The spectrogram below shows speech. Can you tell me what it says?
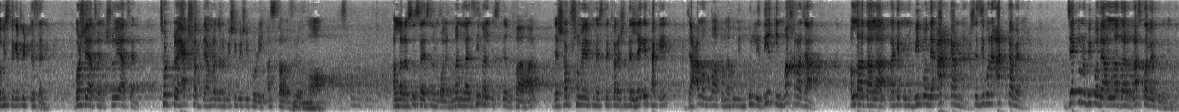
অফিস থেকে ফিরতেছেন। বসে আছেন, শুয়ে আছেন। ছোট্ট এক শব্দে আমরা যেন বেশি বেশি পড়ি আল্লাহ আলাইহি ওয়াসাল্লাম বলেন, মান লাজিমাল ইস্তিগফার যে সব সময় এরকম ইস্তেগফারের সাথে লেগে থাকে, জাআলাল্লাহু লাহু মিন কুল্লি দিকিন মাখরাজা। আল্লাহ তাআলা তাকে কোনো বিপদে আটকান না, সে জীবনে আটকাবে না। যে কোনো বিপদে আল্লাহ তার রাস্তা বের করে দিবেন।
